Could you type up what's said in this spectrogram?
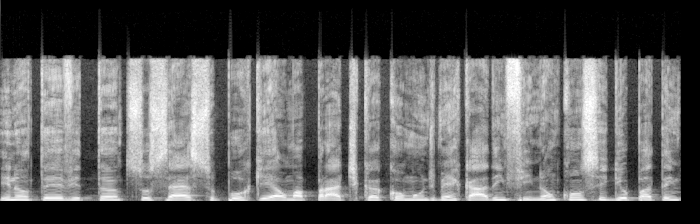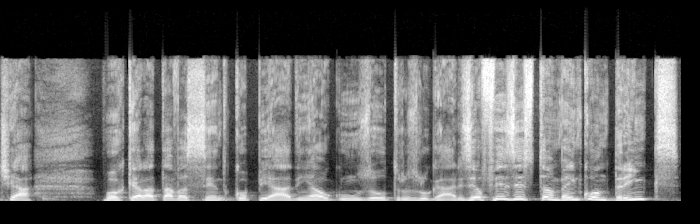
e não teve tanto sucesso porque é uma prática comum de mercado, enfim, não conseguiu patentear porque ela estava sendo copiada em alguns outros lugares. Eu fiz isso também com drinks,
